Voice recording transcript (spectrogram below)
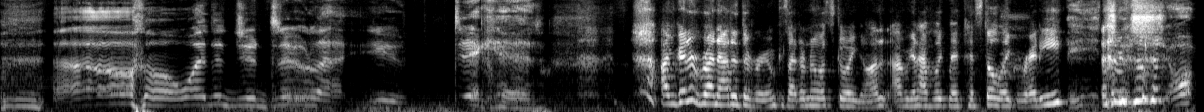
Oh, why did you do that, you dickhead? I'm gonna run out of the room because I don't know what's going on. I'm gonna have like my pistol like ready. He just shot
